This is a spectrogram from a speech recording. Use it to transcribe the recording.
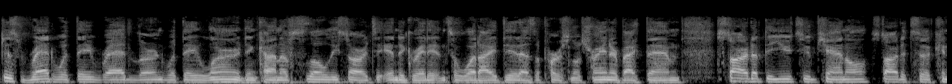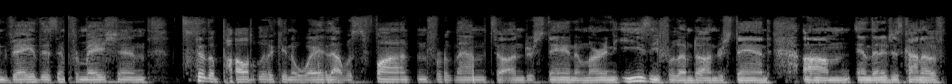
just read what they read, learned what they learned and kind of slowly started to integrate it into what I did as a personal trainer back then. Started up the YouTube channel, started to convey this information to the public in a way that was fun for them to understand and learn and easy for them to understand. Um, and then it just kind of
